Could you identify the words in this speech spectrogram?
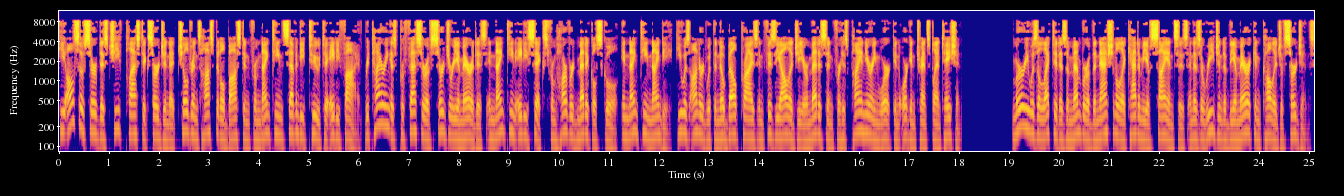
He also served as chief plastic surgeon at Children's Hospital Boston from 1972 to 85, retiring as professor of surgery emeritus in 1986 from Harvard Medical School. In 1990, he was honored with the Nobel Prize in Physiology or Medicine for his pioneering work in organ transplantation. Murray was elected as a member of the National Academy of Sciences and as a regent of the American College of Surgeons.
